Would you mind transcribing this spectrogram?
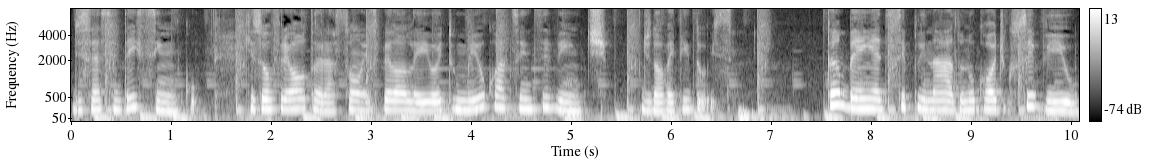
de 65, que sofreu alterações pela lei 8420 de 92. Também é disciplinado no Código Civil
